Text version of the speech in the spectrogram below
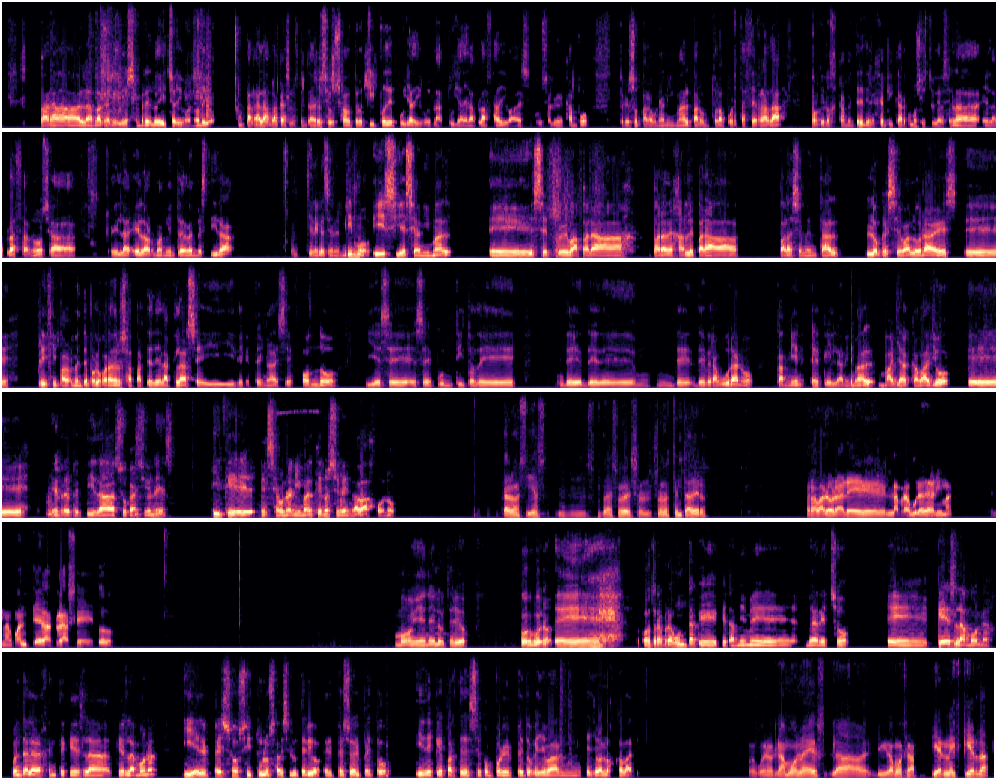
para las vacas, que yo siempre lo he dicho, digo, no, digo, para las vacas los tentaderos se usa otro tipo de puya, digo, la puya de la plaza, digo, a ver, se puede usar en el campo, pero eso para un animal, para un toro a puerta cerrada, porque lógicamente le tienes que picar como si estuvieras en la, en la plaza, ¿no? O sea, el, el armamiento de la embestida tiene que ser el mismo. Y si ese animal eh, se prueba para, para dejarle para, para semental, lo que se valora es, eh, principalmente por los ganaderos, aparte de la clase y de que tenga ese fondo y ese, ese puntito de, de, de, de, de bravura, ¿no? También el que el animal vaya al caballo eh, en repetidas ocasiones y que, que sea un animal que no se venga abajo, ¿no? Claro, así es. Son, son los tentaderos. Para valorar eh, la bravura del animal. El aguante, la clase, todo. Muy bien, Eleuterio. Pues bueno, eh, otra pregunta que, también me, han hecho. Eh, ¿Qué es la mona? Cuéntale a la gente qué es la, qué es la mona y el peso, si tú lo sabes, Luterio, el peso del peto y de qué parte se compone el peto que llevan, que llevan los caballos. Pues bueno, la mona es la, digamos, la pierna izquierda,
